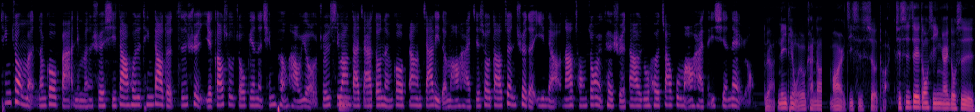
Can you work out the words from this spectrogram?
听众们能够把你们学习到或是听到的资讯，也告诉周边的亲朋好友。就是希望嗯大家都能够让家里的毛孩接受到正确的医疗，然后从中也可以学到如何照顾毛孩的一些内容。对啊，那一天我又看到马尔济斯社团，其实这些东西应该都是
